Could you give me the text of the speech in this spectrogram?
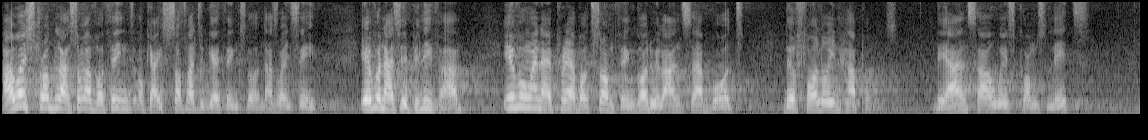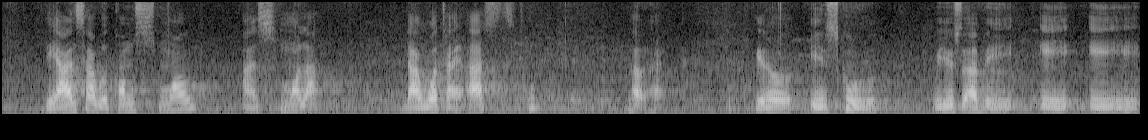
I always struggle and suffer for things. Okay, I suffer to get things done. That's what I say. Even as a believer, even when I pray about something, God will answer, but the following happens. The answer always comes late the answer will come small and smaller than what I asked. you know, in school, we used to have a, a, a,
